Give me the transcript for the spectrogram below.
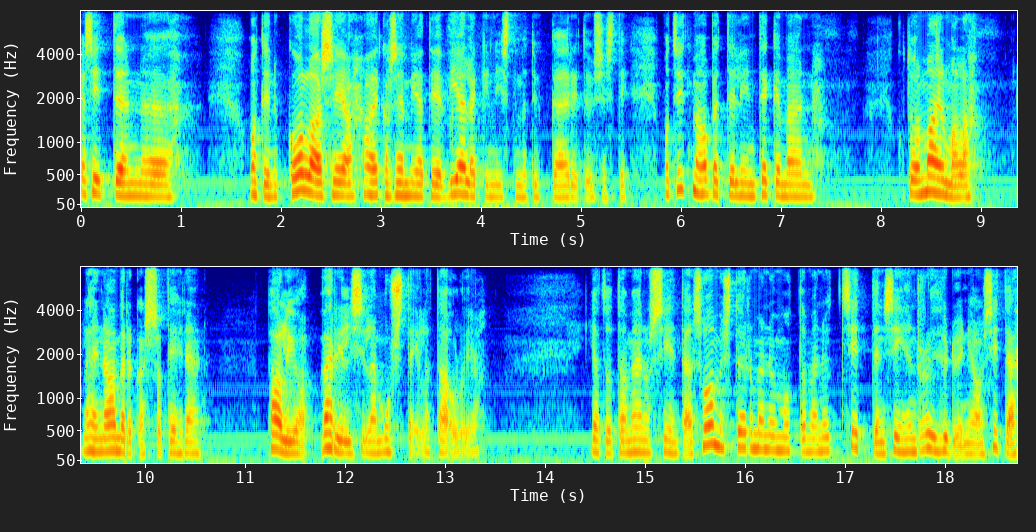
Ja sitten äh, olen tehnyt kollaseja aikaisemmin ja teen vieläkin, niistä mä tykkään erityisesti. Mutta sitten mä opettelin tekemään, kun tuolla maailmalla, lähinnä Amerikassa tehdään paljon värillisillä musteilla tauluja. Ja tota, mä en ole siihen täällä Suomessa törmännyt, mutta mä nyt sitten siihen ryhdyin ja on sitä,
